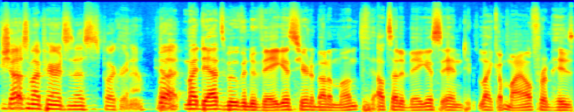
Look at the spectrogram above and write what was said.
Shout out to my parents in Estes Park right now. But my dad's moving to Vegas here in about a month, outside of Vegas, and like a mile from his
